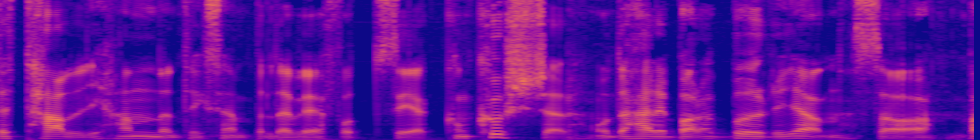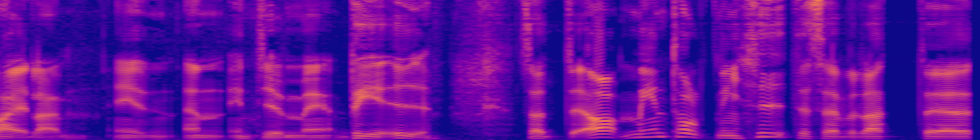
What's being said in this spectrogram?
detaljhandeln till exempel där vi har fått se konkurser. Och det här är bara början, sa Byline i en intervju med DI. Så att ja, min tolkning hittills är väl att eh,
